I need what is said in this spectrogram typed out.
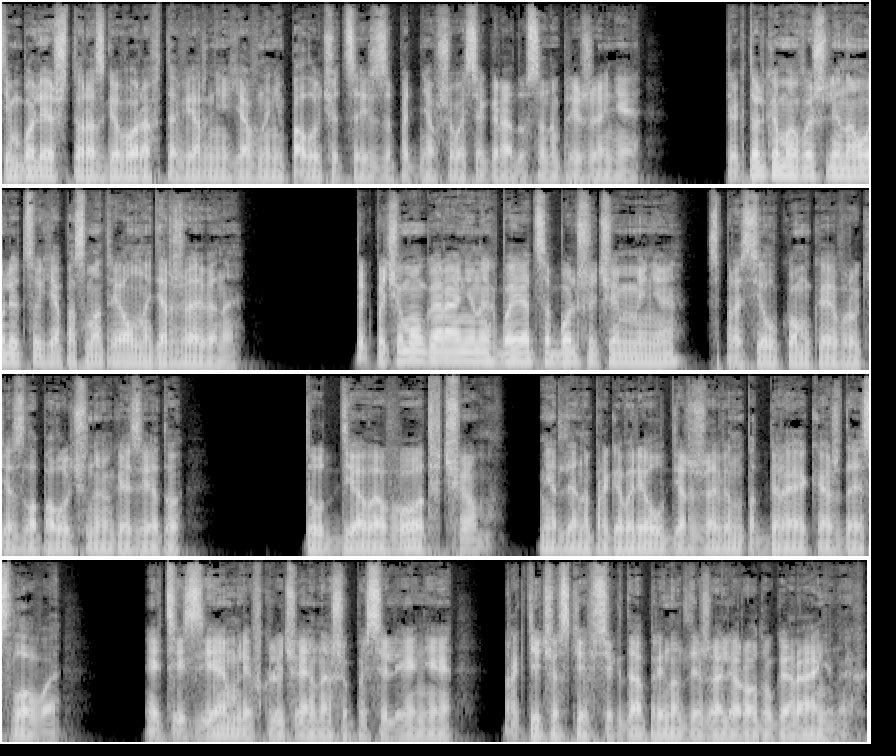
Тем более, что разговора в таверне явно не получится из-за поднявшегося градуса напряжения. Как только мы вышли на улицу, я посмотрел на Державина. «Так почему Гараниных боятся больше, чем меня?» — спросил, комкая в руке злополучную газету. «Тут дело вот в чем», — медленно проговорил Державин, подбирая каждое слово. «Эти земли, включая наше поселение, практически всегда принадлежали роду Гараниных.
